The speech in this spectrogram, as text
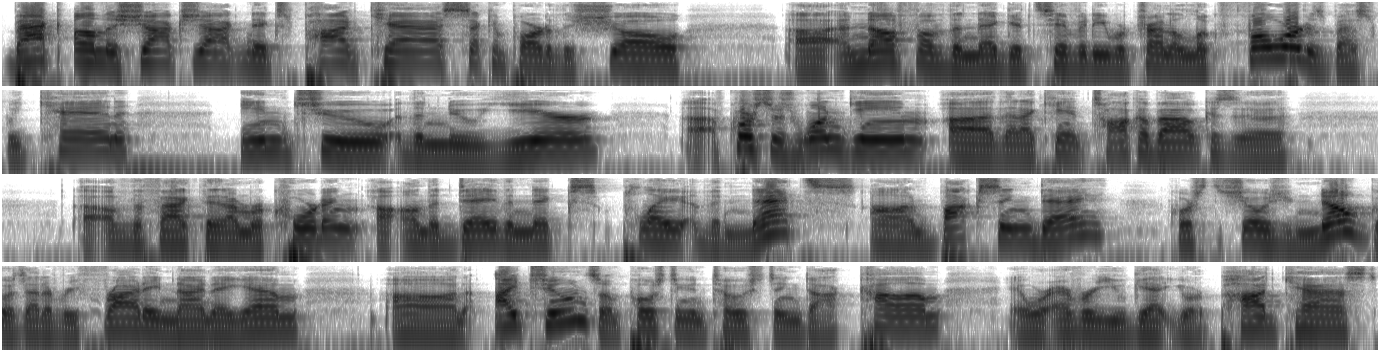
Back on the Shock Shock Knicks podcast, second part of the show. Uh, enough of the negativity. We're trying to look forward as best we can into the new year. Uh, of course, there's one game uh, that I can't talk about because uh, uh, of the fact that I'm recording uh, on the day the Knicks play the Nets on Boxing Day. Of course, the show, as you know, goes out every Friday, 9 a.m. on iTunes, on postingandtoasting.com, and wherever you get your podcast.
